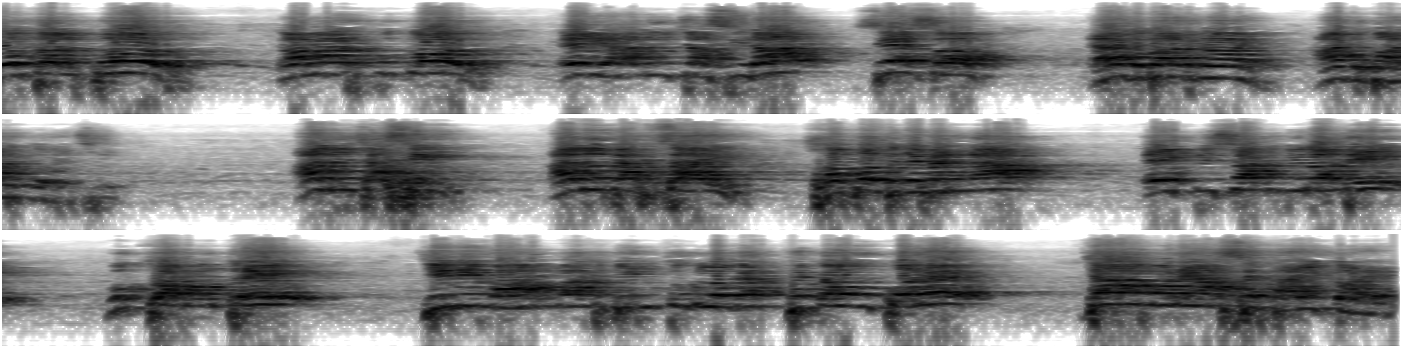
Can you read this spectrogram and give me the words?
কোতলপুর কামারপুকুর এই আলু চাষিরা হোক। একবার নয়, আটবার করেছে। আলু চাষি, আলু ব্যবসায়ী, শপথ নেবেন না। এই কৃষক বিরোধী মুখ্যমন্ত্রী, যিনি মোহাম্মদ বিন তুগলকের থেকেও উপরে, যা মনে আসে তাই করেন।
